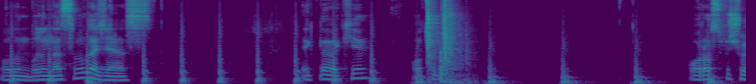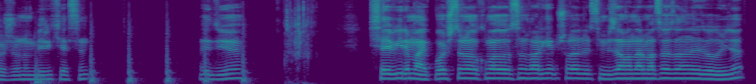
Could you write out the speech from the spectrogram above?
Oğlum bunu nasıl bulacağız? Bekle bakayım. Otur. Orospu çocuğunun biri kesin. Ne diyor? Sevgili Mike, boş duran okuma odasını fark etmiş olabilirsin. Bir zamanlar masaj sana ne doluydu?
